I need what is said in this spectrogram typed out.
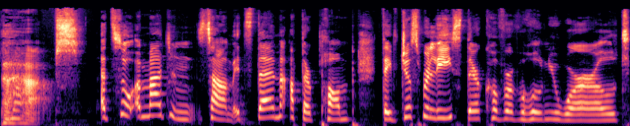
Perhaps. And Uh, so imagine, Sam, it's them at their pump. They've just released their cover of A Whole New World.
